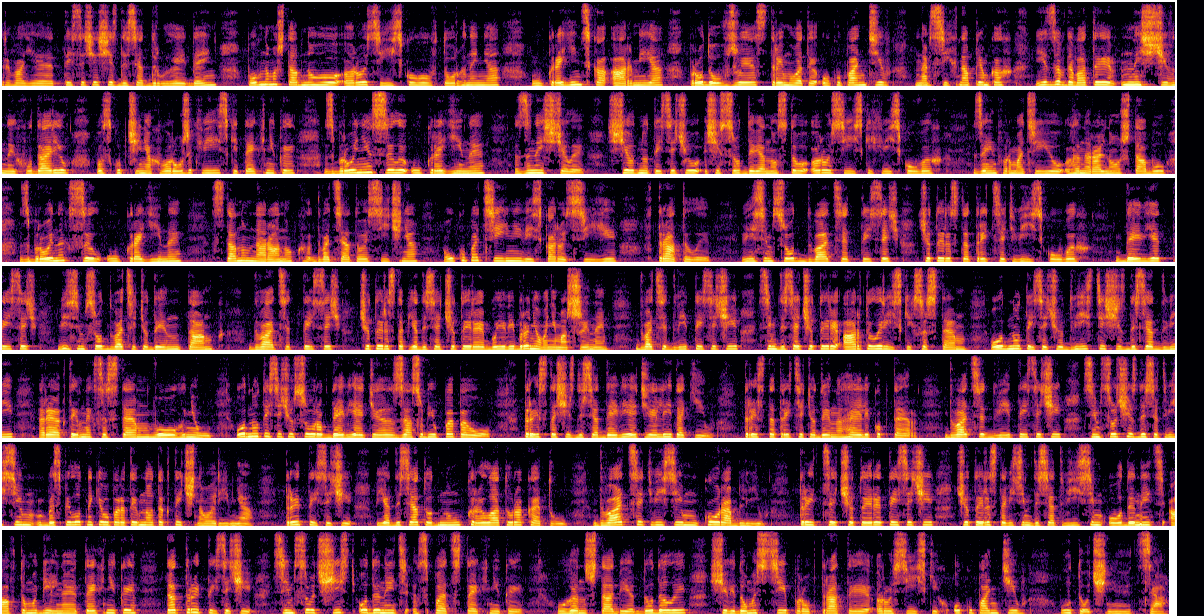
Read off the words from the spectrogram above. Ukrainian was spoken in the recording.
Триває 1062-й день повномасштабного російського вторгнення. Українська армія продовжує стримувати окупантів на всіх напрямках і завдавати нищівних ударів по скупченнях ворожих військ і техніки. Збройні сили України знищили ще 1690 російських військових. За інформацією Генерального штабу Збройних сил України, станом на ранок 20 січня окупаційні війська Росії втратили 820 тисяч 430 військових, 9 тисяч 821 танк, 20 тисяч 454 бойові броньовані машини, 22 тисячі 74 артилерійських систем, 1 тисячу 262 реактивних систем вогню, 1 тисячу 49 засобів ППО, 369 літаків, 331 гелікоптер, 22 тисячі 768 безпілотників оперативно-тактичного рівня, 3 тисячі 51 крилату ракету, 28 кораблів, 34 тисячі 488 одиниць автомобільної техніки та 3 тисячі 706 одиниць спецтехніки. У Генштабі додали, що відомості про втрати російських окупантів уточнюються.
